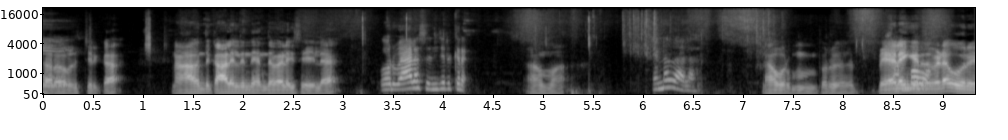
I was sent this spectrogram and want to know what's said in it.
சரவ வலிச்சிருக்கா. நான் வந்து காலையில இருந்து எந்த வேலையும் செய்யல. ஒரு வேலை செஞ்சுருக்கிறேன். ஆமா. என்ன வேலை? நான் ஒரு ஒரு வேலைங்கிறத விட ஒரு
